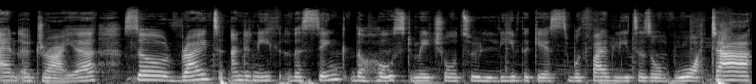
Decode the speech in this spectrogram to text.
and a dryer. So right underneath the sink, the host made sure to leave the guests with five liters of water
